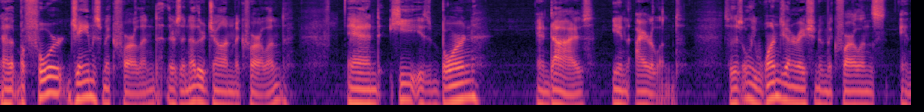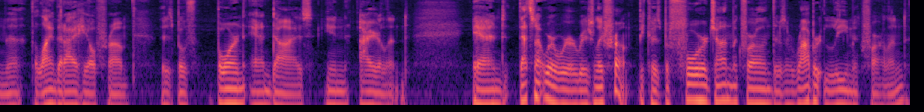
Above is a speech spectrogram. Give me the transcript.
Now, before James McFarland, there's another John McFarland, and he is born and dies in Ireland. So there's only one generation of McFarlands in the, the line that I hail from that is both born and dies in Ireland. And that's not where we're originally from, because before John McFarland, there's a Robert Lee McFarland,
